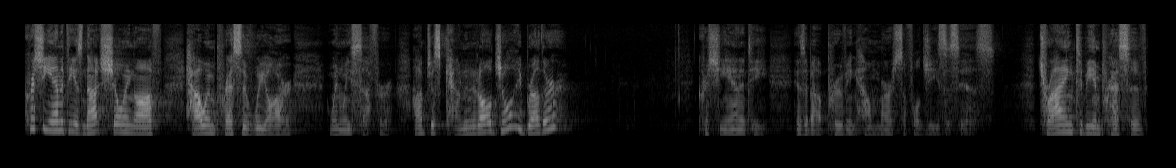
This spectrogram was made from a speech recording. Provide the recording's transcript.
Christianity is not showing off how impressive we are when we suffer. I'm just counting it all joy, brother. Christianity is about proving how merciful Jesus is. Trying to be impressive,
